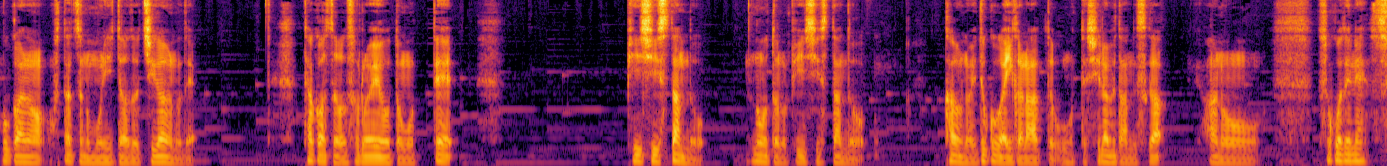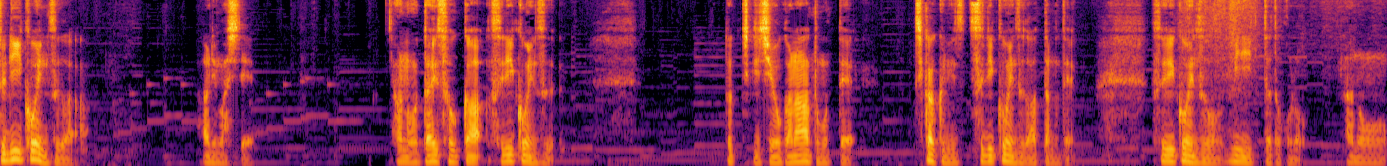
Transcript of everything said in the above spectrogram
他の2つのモニターと違うので、高さを揃えようと思って、PC スタンドを、ノートの PC スタンドを買うのにどこがいいかなと思って調べたんですが、あのそこでね、3COINSがありまして、あの、ダイソーか3COINS、どっちにしようかなと思って、近くに3COINSがあったので、3COINSを見に行ったところ、あの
